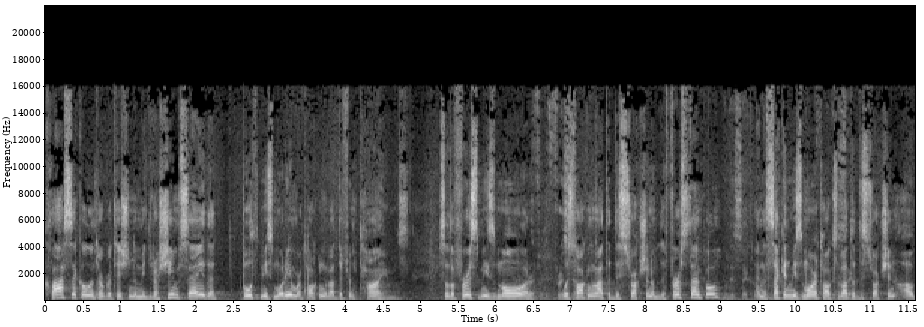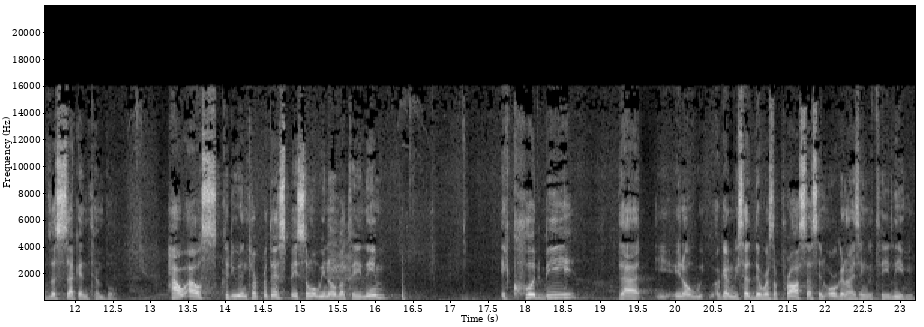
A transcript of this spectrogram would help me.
classical interpretation, the Midrashim say that both Mizmorim are talking about different times. So the first Mizmor the was talking temple. about the destruction of the first temple, the second and the second Mizmor talks The about the destruction of the second temple. How else could you interpret this based on what we know about Tehillim? It could be that, you know, we, again, we said there was a process in organizing the Tehillim.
